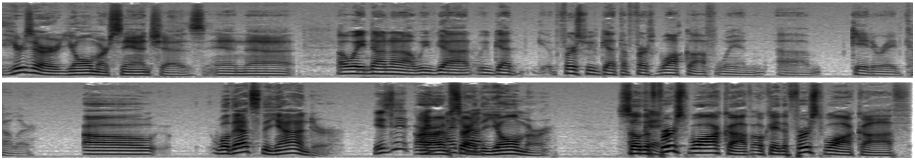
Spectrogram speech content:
here's our Yolmer Sanchez, and uh, Oh wait, no, no, no. We've got we've got first we've got the first walk off win, um, Gatorade color. oh, well, that's the Yonder, Is it? or I- I'm I sorry, thought- the Yolmer. So the first walk off, okay, the first walk off.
